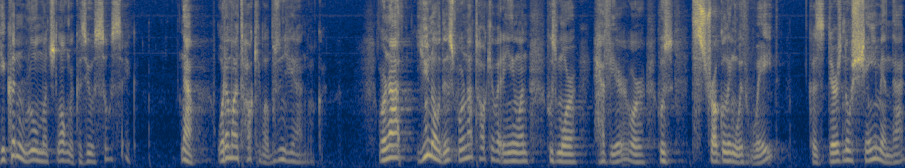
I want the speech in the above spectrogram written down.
He couldn't rule much longer because he was so sick. Now, what am I talking about? 무슨 얘기하는 걸까요? We're not, you know this, we're not talking about anyone who's more heavier or who's struggling with weight because there's no shame in that.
